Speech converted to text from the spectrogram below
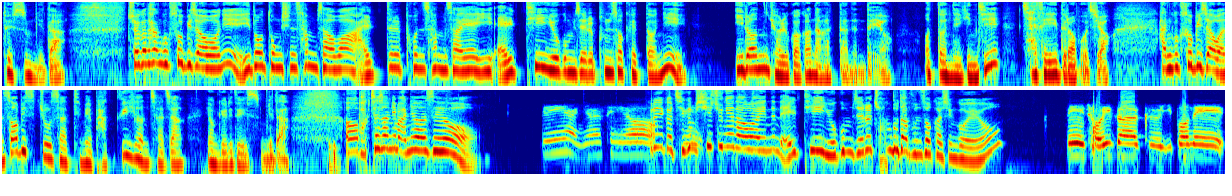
됐습니다. 최근 한국소비자원이 이동통신 3사와 알뜰폰 3사의 이 LTE 요금제를 분석했더니 이런 결과가 나왔다는데요. 어떤 얘기인지 자세히 들어보죠. 한국소비자원 서비스조사팀의 박귀현 차장 연결이 되어 있습니다. 어, 박 차장님 안녕하세요. 네, 안녕하세요. 그러니까 지금 네, 시중에 나와 있는 LTE 요금제를 전부 다 분석하신 거예요? 네, 저희가 그 이번에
